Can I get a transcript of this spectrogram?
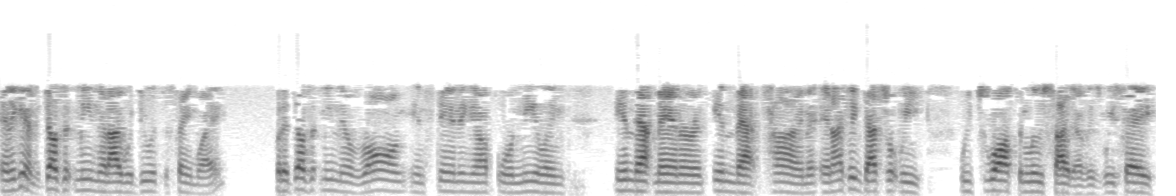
and again, it doesn't mean that I would do it the same way, but it doesn't mean they're wrong in standing up or kneeling in that manner and in that time. And I think that's what we, we too often lose sight of is we say,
